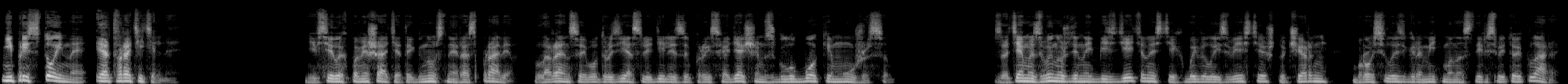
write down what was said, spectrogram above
непристойное и отвратительное. Не в силах помешать этой гнусной расправе, Лоренцо и его друзья следили за происходящим с глубоким ужасом. Затем из вынужденной бездеятельности их вывело известие, что чернь бросилась громить монастырь Святой Клары.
